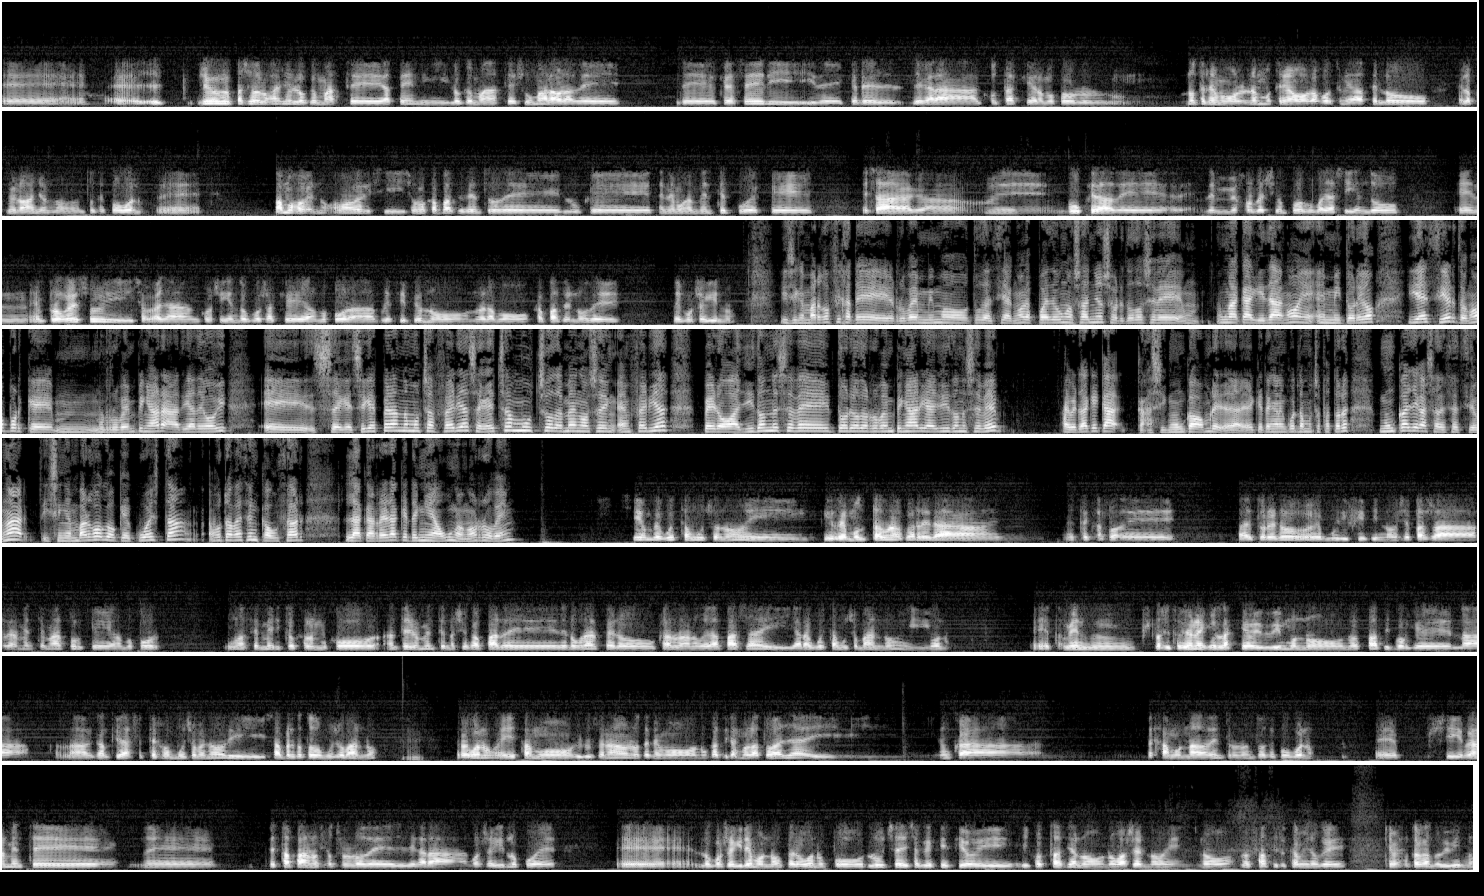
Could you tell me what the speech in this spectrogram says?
eh, eh, yo creo que el paso de los años es lo que más te hacen y lo que más te suma a la hora de, crecer y, y de querer llegar a cotas que a lo mejor no tenemos no hemos tenido la oportunidad de hacerlo en los primeros años no entonces pues bueno eh, vamos a ver no vamos a ver si somos capaces dentro de lo que tenemos en mente pues que esa eh, búsqueda de, de mi mejor versión pues vaya siguiendo en, en progreso y se vayan consiguiendo cosas que a lo mejor al principio no, no éramos capaces no de, de conseguir, ¿no? Y sin embargo, fíjate, Rubén, mismo tú decías, ¿no? Después de unos años, sobre todo se ve una caída, ¿no? En, mi toreo, y es cierto, ¿no? Porque mm, Rubén Pinar a día de hoy eh, se, sigue esperando muchas ferias, se echa mucho de menos en, en ferias, pero allí donde se ve el toreo de Rubén Pinar y allí donde se ve la verdad que ca casi nunca, hombre, eh, hay que tener en cuenta muchos factores, nunca llegas a decepcionar. Y sin embargo, lo que cuesta otra vez encauzar la carrera que tenía uno, ¿no, Rubén? Sí, hombre, cuesta mucho, ¿no? Y, remontar una carrera, en este caso de, la de torero, es muy difícil, ¿no? Y se pasa realmente mal porque a lo mejor uno hace méritos que a lo mejor anteriormente no sido capaz de lograr, pero claro, la novedad pasa y ahora cuesta mucho más, ¿no? Y bueno, eh, también las situaciones en las que hoy vivimos no, no es fácil porque la, la cantidad de festejos es mucho menor y se aprieta todo mucho más, ¿no? Pero bueno, ahí estamos ilusionados, no tenemos, nunca tiramos la toalla y, y nunca dejamos nada dentro, ¿no? Entonces, pues bueno, eh, si realmente eh, está para nosotros lo de llegar a conseguirlo, pues eh, lo conseguiremos, ¿no? Pero bueno, por lucha y sacrificio y, constancia no, no va a ser, ¿no? Y no, no es fácil el camino que, que me está tocando vivir, ¿no?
